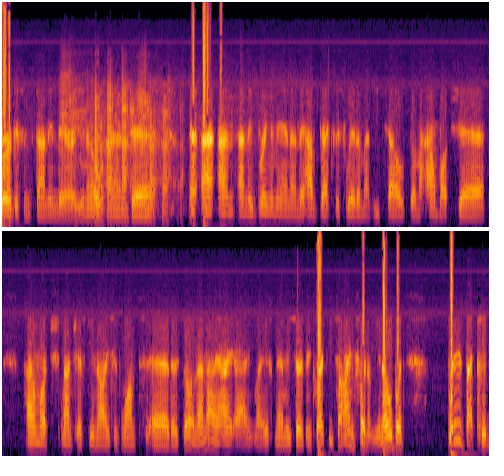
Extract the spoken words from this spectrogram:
Ferguson standing there, you know, and uh, and and they bring him in and they have breakfast with him, and he tells them how much uh, how much Manchester United want uh, their son, and I, I, I, my if memory serves me correctly, signed for them, you know. But but is that kid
